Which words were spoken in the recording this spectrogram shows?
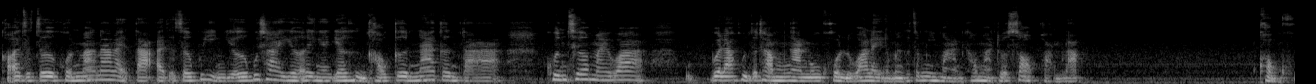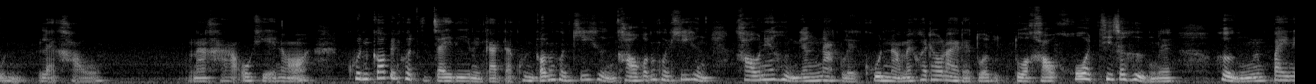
เขาอาจจะเจอคนมากหน้าหลายตา อาจจะเจอผู้หญิงเยอะผู้ชายเยอะอะไรเงี้ยอย่าหึงเขาเกินหน้าเกินตา คุณเชื่อไหมว่า เวลาคุณจะทำงานมงคลหรือว่าอะไรเนี่ยมันก็จะมีมารเข้ามาทดสอบความรัก ของคุณและเขานะคะ โอเคเนาะ คุณก็เป็นคนจิตใจดีเหมือนกัน แต่คุณก็เป็นคนขี้หึงเขาก็เป็นคนขี้หึงเขาเนี่ยหึงยังหนักเลย คุณนะไม่ค่อยเท่าไหร่แต่ตัวตัวเขาโคตรที่จะหึงเลยหึงไปใน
